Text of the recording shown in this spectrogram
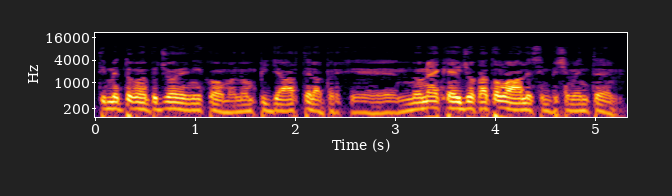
ti metto come peggiore Nico, ma non pigliartela perché non è che hai giocato male, semplicemente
